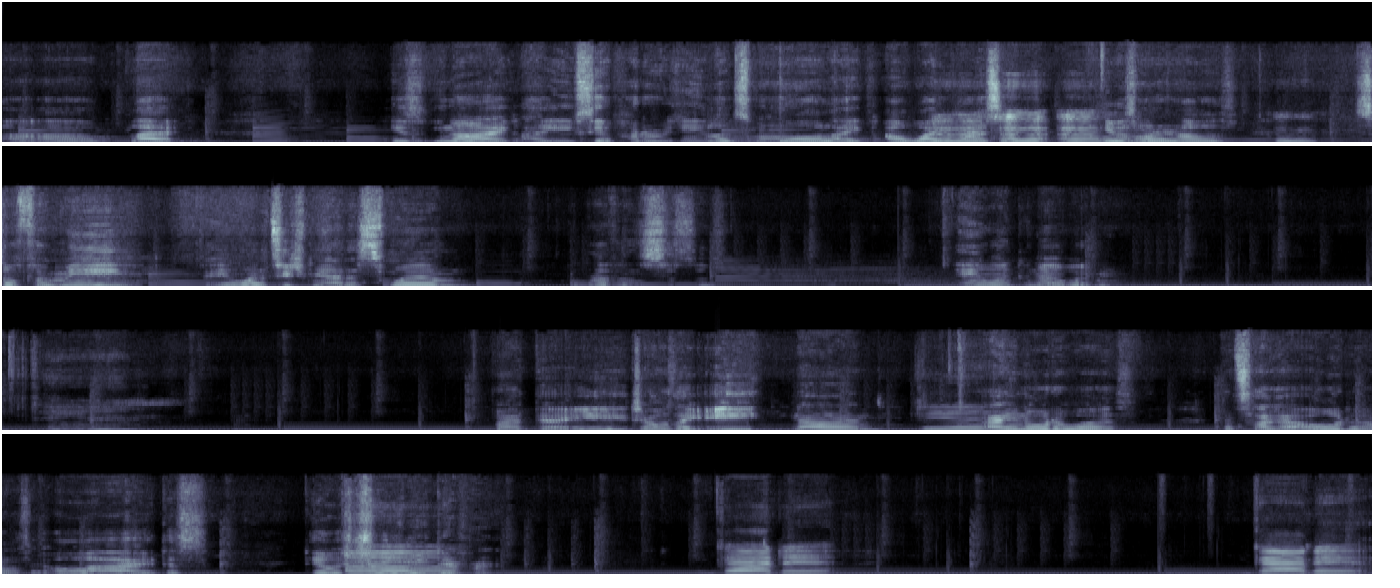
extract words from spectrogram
uh, black. He's you know like how you see a Puerto Rican, he looks more like a white mm-hmm, person. Mm-hmm, mm-hmm. He was one of those. Mm-hmm. So for me, they didn't want to teach me how to swim. My brothers and sisters, they didn't want to do that with me. Damn. But at that age, I was like eight, nine. Yeah. I didn't know what it was until I got older. I was like, oh, all right, this they was treating me oh. different. Got it. Got it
